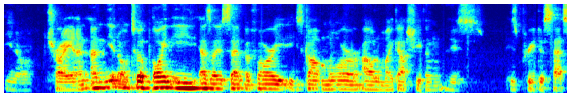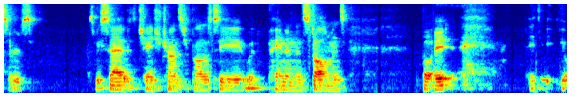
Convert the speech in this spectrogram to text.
you know, try and, and, you know, to a point, he, as I said before, he, has got more out of Mike Ashley than his, his predecessors. As we said, change of transfer policy with paying in installments. But it, it, it,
